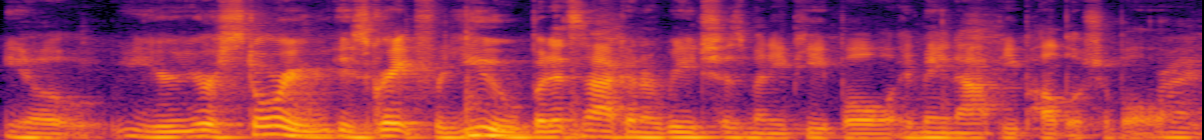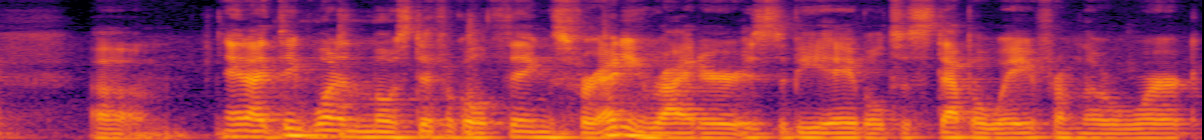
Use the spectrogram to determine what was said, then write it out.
you know, your your story is great for you, but it's not going to reach as many people. It may not be publishable. Right. Um, and I think one of the most difficult things for any writer is to be able to step away from their work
